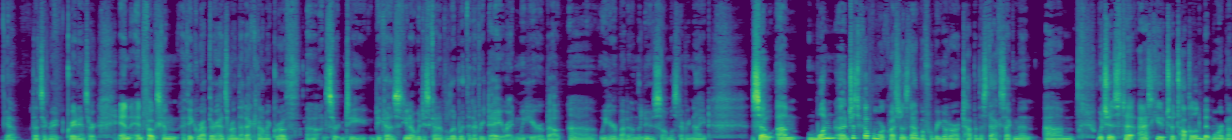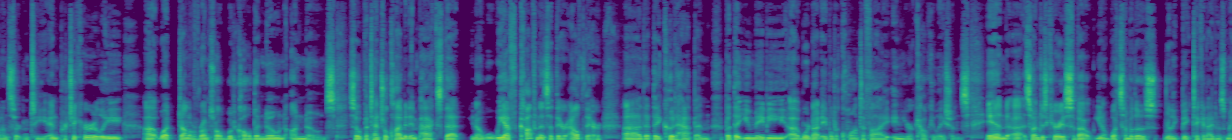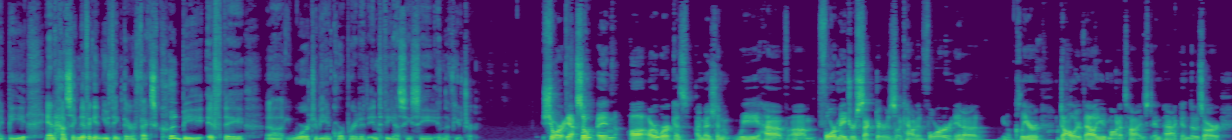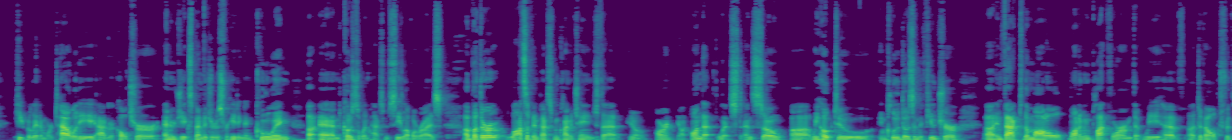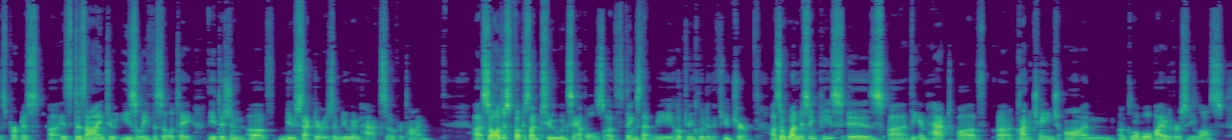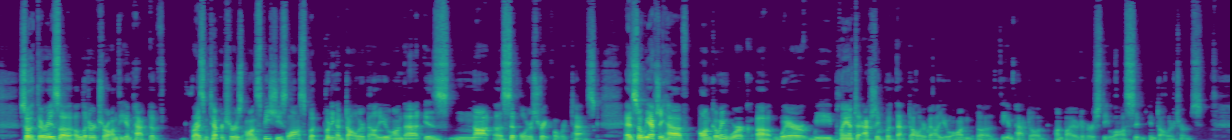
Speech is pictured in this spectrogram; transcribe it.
Yeah, That's a great, great answer. And and folks can, I think, wrap their heads around that economic growth uh, uncertainty because you know we just kind of live with it every day, right? And we hear about uh, we hear about it on the news almost every night. So, um, one, uh, just a couple more questions now before we go to our top of the stack segment, um, which is to ask you to talk a little bit more about uncertainty and particularly uh, what Donald Rumsfeld would call the known unknowns. So, potential climate impacts that you know we have confidence that they're out there, uh, that they could happen, but that you maybe uh, were not able to quantify in your calculations. And uh, so, I'm just curious about you know what some of those really big ticket items might be and how significant you think their effects could be if they uh, were to be incorporated into the SCC in the future? Sure. Yeah. So in uh, our work, as I mentioned, we have um, four major sectors accounted for in a you know clear dollar valued monetized impact, and those are heat related mortality, agriculture, energy expenditures for heating and cooling, uh, and coastal impacts from sea level rise. Uh, but there are lots of impacts from climate change that you know aren't on that list, and so uh, we hope to include those in the future uh, in fact, the model modeling platform that we have uh, developed for this purpose uh, is designed to easily facilitate the addition of new sectors and new impacts over time. Uh, so I'll just focus on two examples of things that we hope to include in the future. Uh, so one missing piece is uh, the impact of climate change on global biodiversity loss. So there is a, a literature on the impact of rising temperatures on species loss, but putting a dollar value on that is not a simple or straightforward task. And so we actually have ongoing work uh, where we plan to actually put that dollar value on uh, the impact on, on biodiversity loss in, in dollar terms.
